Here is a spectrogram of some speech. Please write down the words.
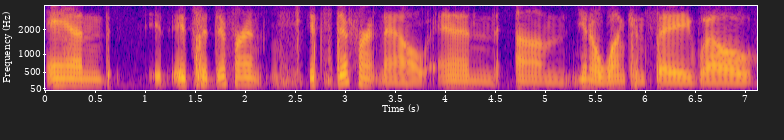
And it, it's a different it's different now and um you know one can say well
